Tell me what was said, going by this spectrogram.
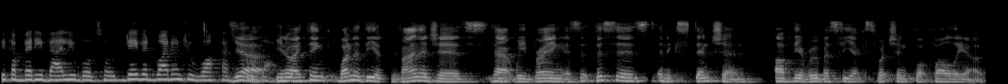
become very valuable. So, David, why don't you walk us yeah, through that? you know, I think one of the advantages that we bring is that this is an extension of the Aruba CX switching portfolio.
